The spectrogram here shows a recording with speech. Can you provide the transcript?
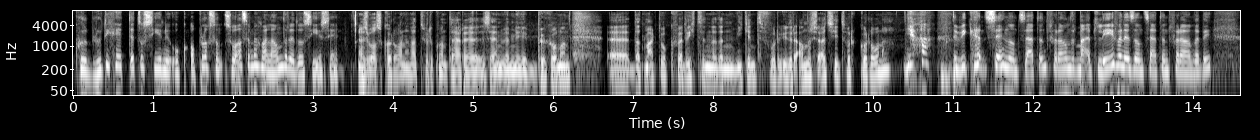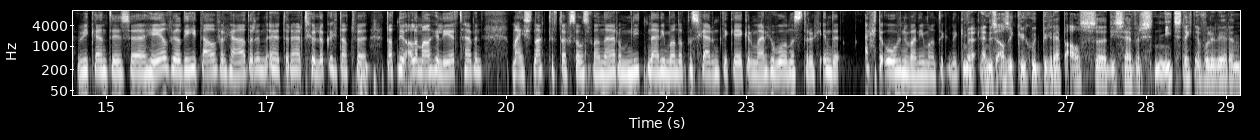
koelbloedigheid dit dossier nu ook oplossen, zoals er nog wel andere dossiers zijn. En zoals corona natuurlijk, want daar zijn we mee begonnen. dat maakt ook wellicht een, een weekend voor u er anders uitziet door corona? Ja, de weekends zijn ontzettend veranderd, maar het leven is ontzettend veranderd. weekend is uh, heel veel digitaal vergaderen, uiteraard. Gelukkig dat we dat nu allemaal geleerd hebben. Maar je snakt er toch soms van naar om niet naar iemand op een scherm te kijken, maar gewoon eens terug in de echte ogen van iemand te kunnen kijken. En dus als ik u goed begrijp, als die cijfers niet slecht evolueren,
